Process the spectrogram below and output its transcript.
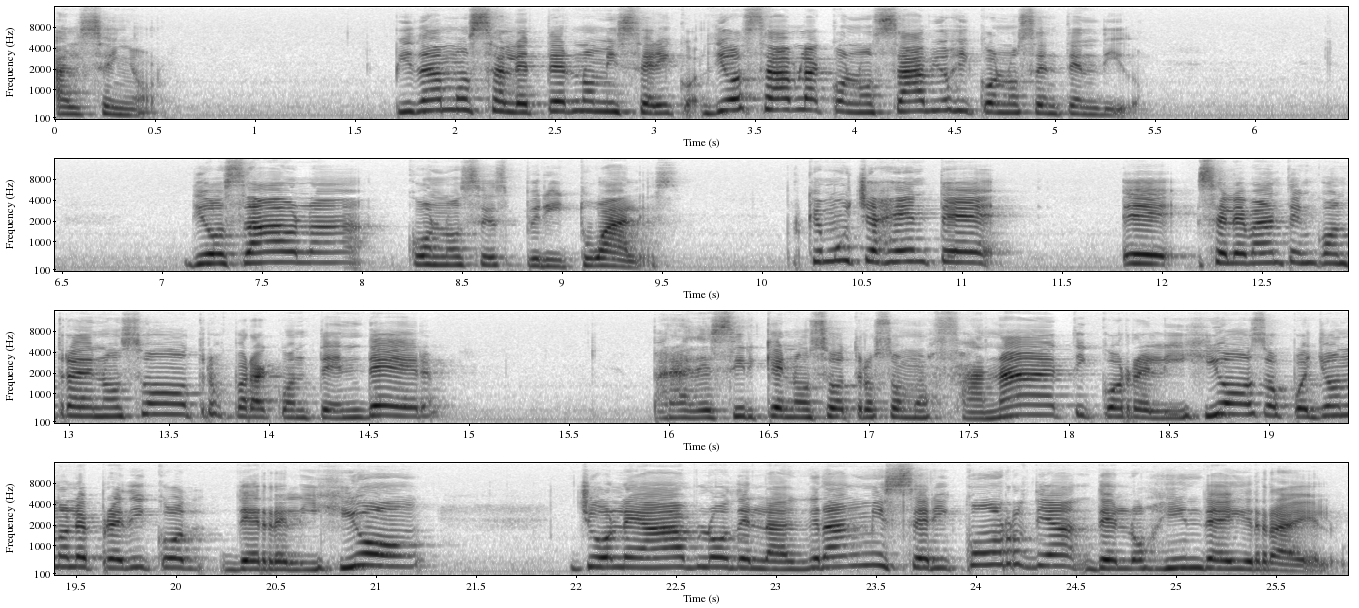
al Señor. Pidamos al Eterno misericordia. Dios habla con los sabios y con los entendidos. Dios habla con los espirituales. Porque mucha gente eh, se levanta en contra de nosotros para contender, para decir que nosotros somos fanáticos, religiosos. Pues yo no le predico de religión, yo le hablo de la gran misericordia de los de Israel,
